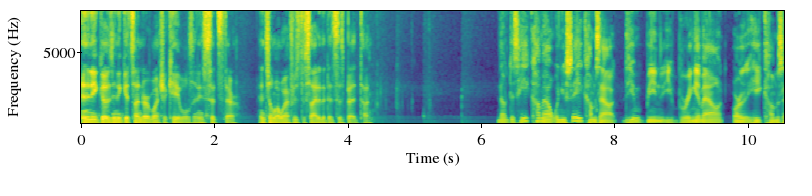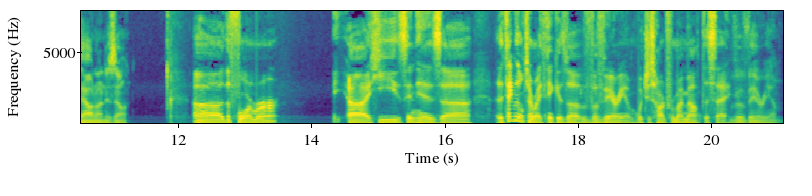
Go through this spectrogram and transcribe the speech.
and then he goes and he gets under a bunch of cables and he sits there until my wife has decided that it's his bedtime. Now, does he come out when you say he comes out? Do you mean that you bring him out, or he comes out on his own? Uh, the former, uh, he's in his. Uh, the technical term I think is a vivarium, which is hard for my mouth to say. Vivarium.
